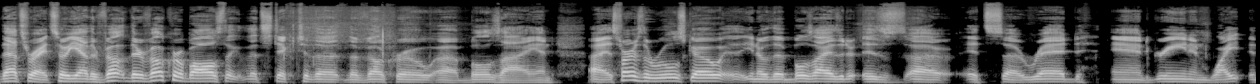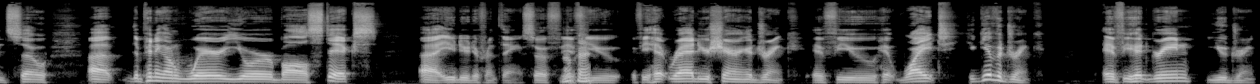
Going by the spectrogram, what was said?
That's right. So yeah, they're vel- they're Velcro balls that, that stick to the the Velcro uh, bullseye. And uh, as far as the rules go, uh, you know the bullseye is is uh, it's uh, red and green and white, and so uh, depending on where your ball sticks, uh, you do different things. So if, Okay. if you if you hit red, you're sharing a drink. If you hit white, you give a drink. If you hit green, you drink.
